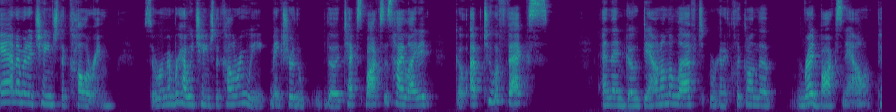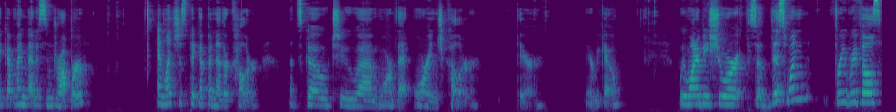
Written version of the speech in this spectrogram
And I'm going to change the coloring. So remember how we change the coloring? We make sure the, the text box is highlighted, go up to effects, and then go down on the left. We're going to click on the red box now, pick up my medicine dropper, and let's just pick up another color. Let's go to uh, more of that orange color there. There we go. We want to be sure, so this one, free refills,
